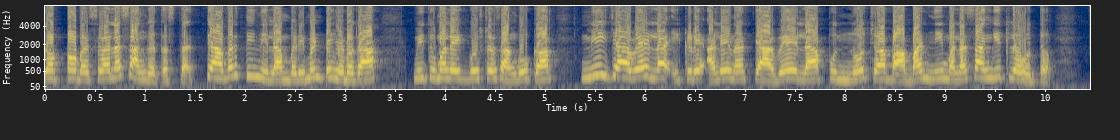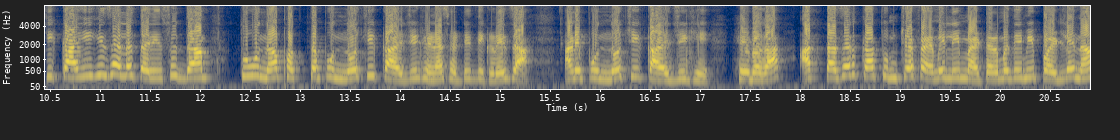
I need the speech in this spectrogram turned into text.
गप्प बसवायला सांगत असतात. त्यावर ती निलांबरी म्हणते हे बघा मी तुम्हाला एक गोष्ट सांगू का? मी ज्या वेळेला इकडे आले ना त्यावेळेला पुन्नोच्या बाबांनी मला सांगितलं होतं की काहीही झालं तरी सुद्धा तू न फक्त पुन्नोची काळजी घेण्यासाठी तिकडे जा आणि पुन्नोची काळजी घे. हे बघा आत्ता जर का तुमच्या फॅमिली मॅटरमध्ये मी पडले ना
